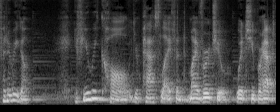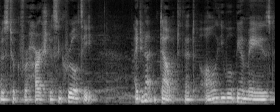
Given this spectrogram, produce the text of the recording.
Federigo, if you recall your past life and my virtue, which you perhaps mistook for harshness and cruelty, I do not doubt that all you will be amazed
